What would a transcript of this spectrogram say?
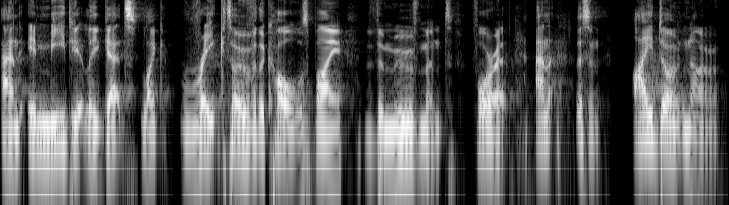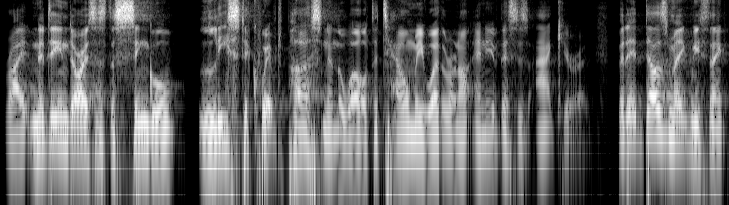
and immediately gets like raked over the coals by the movement for it. And listen, I don't know, right? Nadine Dorries is the single least equipped person in the world to tell me whether or not any of this is accurate. But it does make me think,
